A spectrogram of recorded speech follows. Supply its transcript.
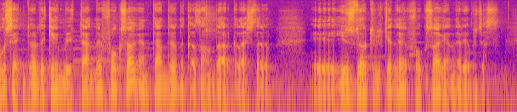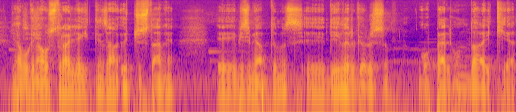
bu sektördeki en büyük tender Volkswagen tenderini kazandı arkadaşlarım. Ee, 104 ülkede Volkswagen'leri yapacağız. Ya bugün Avustralya'ya gittiğin zaman 300 tane e, bizim yaptığımız e, dealer görürsün. Opel, Hyundai, Kia.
